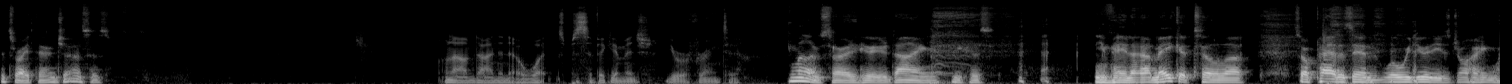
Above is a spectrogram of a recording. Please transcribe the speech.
It's right there in Genesis. Well, now I'm dying to know what specific image you're referring to. Well, I'm sorry to hear you're dying because you may not make it till. Uh, so Pat is in where we do these drawing.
